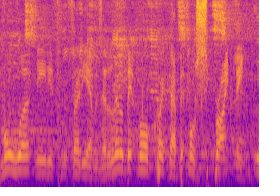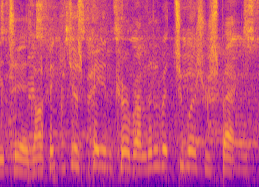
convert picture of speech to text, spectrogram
More work needed from Freddie Evans, a little bit more quicker, a bit more sprightly. It is. I think he's just paying Kerber a little bit too much respect.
